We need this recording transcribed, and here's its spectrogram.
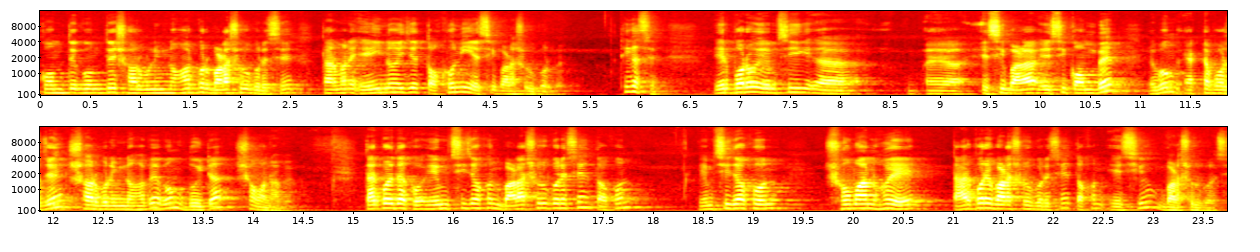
কমতে কমতে সর্বনিম্ন হওয়ার পর বাড়া শুরু করেছে, তার মানে এই নয় যে তখনই এসি বাড়া শুরু করবে। ঠিক আছে? এরপরেও এমসি এসি বাড়া, এসি কমবে এবং একটা পর্যায়ে সর্বনিম্ন হবে এবং দুইটা সমান হবে। তারপরে দেখো এমসি যখন বাড়া শুরু করেছে, তখন এমসি যখন সমান হয়ে তারপরে বাড়া শুরু করেছে, তখন এসিও বাড়া শুরু করেছে,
